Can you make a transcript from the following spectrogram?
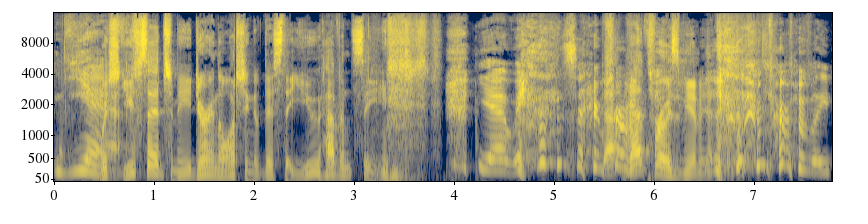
Yeah. which you said to me during the watching of this that you haven't seen. yeah. we- so that, probably, that throws me a bit. probably,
